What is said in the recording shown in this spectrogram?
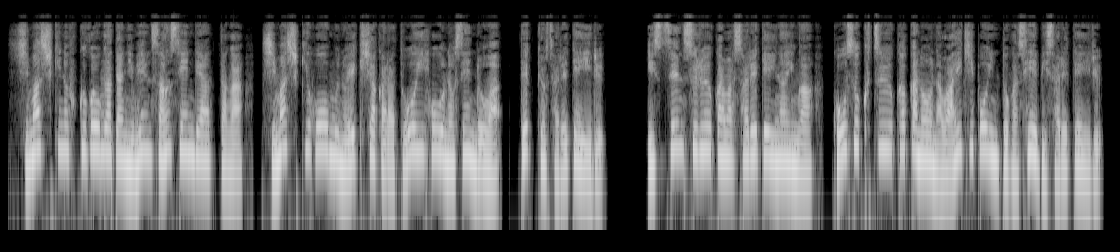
島式の複合型2面3線であったが、島式ホームの駅舎から遠い方の線路は撤去されている。一線スルー化はされていないが、高速通過可能な Y 字ポイントが整備されている。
